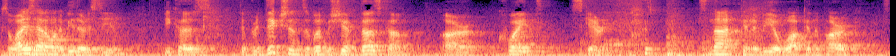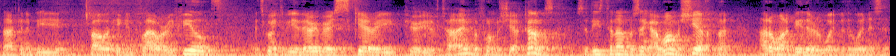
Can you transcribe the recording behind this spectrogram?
So why does he say I don't want to be there to see him? Because the predictions of when Mashiach does come are quite scary. it's not going to be a walk in the park. It's not going to be frolicking in flowery fields. It's going to be a very, very scary period of time before Mashiach comes. So these Tanam are saying, I want Mashiach, but I don't want to be there to, witness it.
